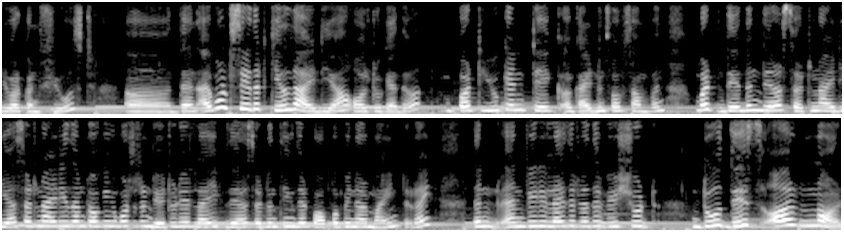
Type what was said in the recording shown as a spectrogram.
you are confused uh, then i won't say that kill the idea altogether but you can take a guidance of someone. But then there are certain ideas certain ideas i'm talking about certain day-to-day life there are certain things that pop up in our mind right then and we realize that whether we should do this or not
